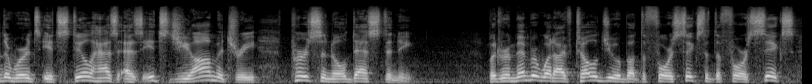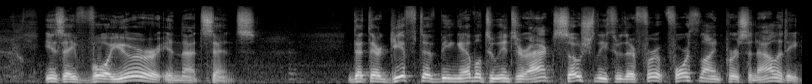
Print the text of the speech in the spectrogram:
other words, it still has as its geometry personal destiny. But remember what I've told you about the 4 6 that the 4 6 is a voyeur in that sense. That their gift of being able to interact socially through their fourth line personality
